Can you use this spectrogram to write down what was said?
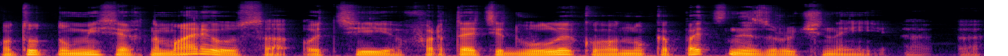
Отут у місіях на Маріуса оці фортеці двуликого, ну капець незручний. е, е,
